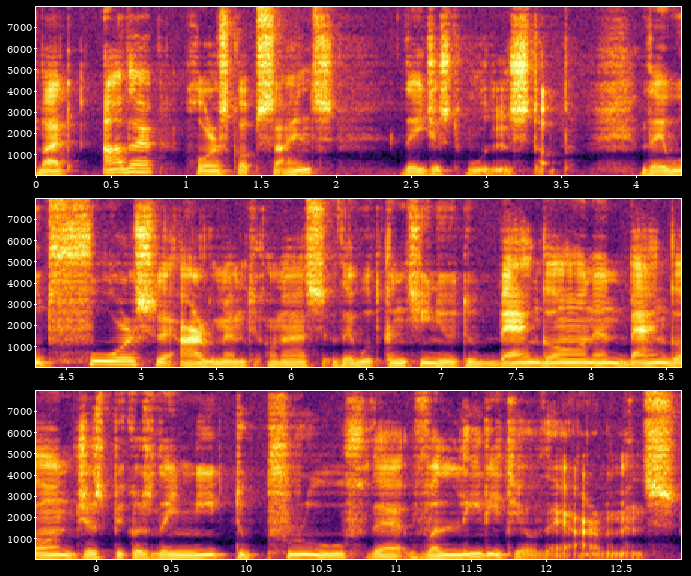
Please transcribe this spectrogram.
But other horoscope signs, they just wouldn't stop. They would force the argument on us. They would continue to bang on and bang on just because they need to prove the validity of their arguments.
